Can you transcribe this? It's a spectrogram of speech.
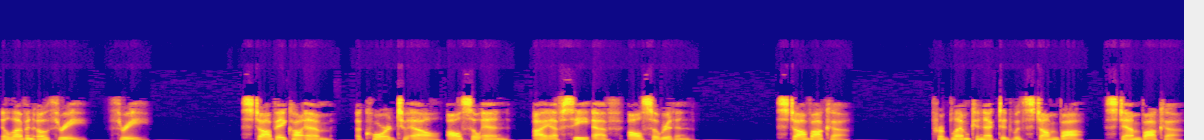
1103, 3. Stop M, accord to L also N, IFCF also written. Stavaka Problem connected with stamba, stambaka,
